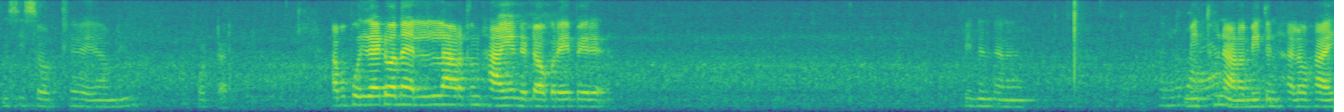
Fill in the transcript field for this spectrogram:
this is okay I am a potter അപ്പോൾ പുതിയതായിട്ട് വന്ന എല്ലാവർക്കും ഹായ് ഉണ്ട് കേട്ടോ കുറേ പേര്. പിന്നെന്താണ്? മിഥുനാണോ? Mithun hello hi.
